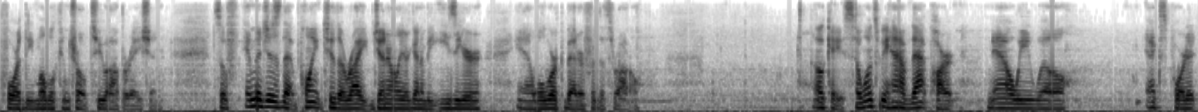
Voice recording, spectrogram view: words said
for the mobile control 2 operation. So images that point to the right generally are going to be easier and will work better for the throttle. Okay, so once we have that part, now we will export it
